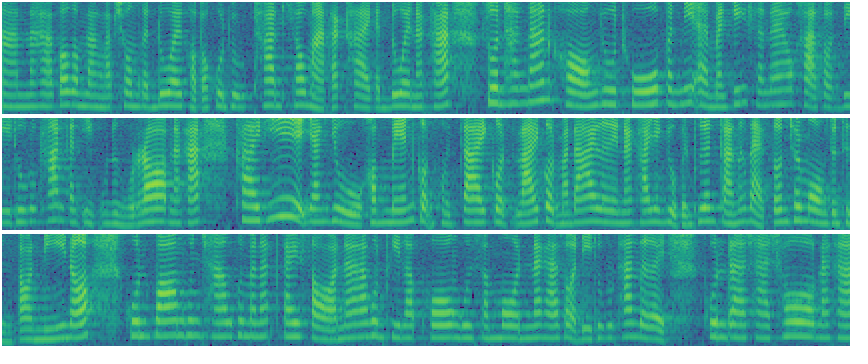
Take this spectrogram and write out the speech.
นันต์นะคะ ก็กำลังรับชมกันด้วย ขอบพระคุณทุกท่านที่เข้ามาทักทายกันด้วยนะคะ ส่วนทางด้านของ YouTube Money and Banking Channel ค่ะ สวัสดีทุกทุกท่านกันอีกหนึ่งรอบนะคะ ใครที่ยังอยู่คอมเมนต์กดหัวใจกดไลค์กดมาได้เลยนะคะ ยังอยู่เป็นเพื่อนกันตั้งแต่ต้นชั่วโมงจนถึงตอนนี้เนาะคุณป้อมคุณชาวคุณมนัทไกรสอนนะคะคุณพีรพงศ์คุณสมนนะคะ สวัสดีทุกทุกท่านเลย คุณราชาโชคนะคะ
